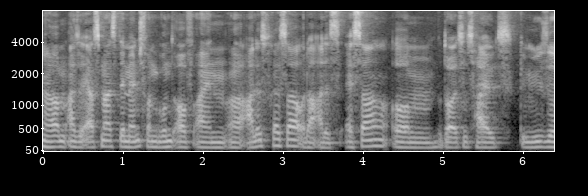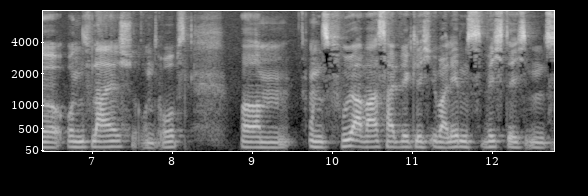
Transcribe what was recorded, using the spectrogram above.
Ähm, also erstmal ist der Mensch von Grund auf ein äh, Allesfresser oder Allesesser. Ähm, bedeutet halt Gemüse und Fleisch und Obst. Ähm, und früher war es halt wirklich überlebenswichtig und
